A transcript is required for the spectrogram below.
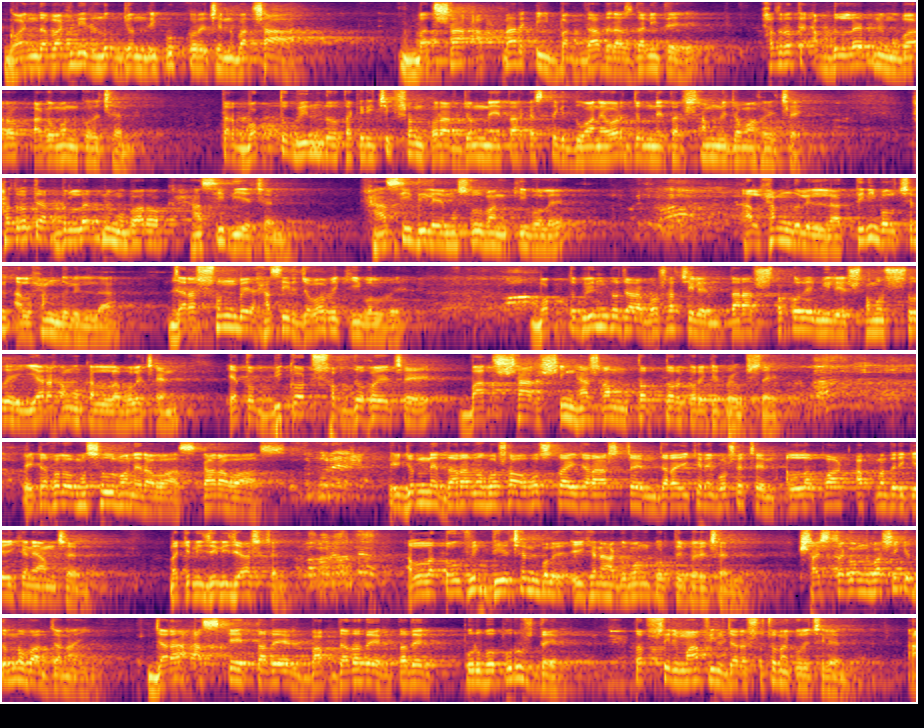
গোয়েন্দা বাহিনীর লোকজন রিপোর্ট করেছেন, বাদশাহ বাদশাহ আপনার এই বাগদাদ রাজধানীতে হজরতে আবদুল্লাহ ইবনে মুবারক আগমন করেছেন। তার বক্তবৃন্দ তাকে রিসিপশন করার জন্যে, তার কাছ থেকে দোয়া নেওয়ার জন্যে তার সামনে জমা হয়েছে। হজরতে আবদুল্লাহ ইবনে মুবারক হাসি দিয়েছেন। হাসি দিলে মুসলমান কি বলে? আলহামদুলিল্লাহ। তিনি বলছেন, আলহামদুলিল্লাহ। যারা শুনবে হাসির জবাবে কি বলবে? বক্তবৃন্দ যারা বসা ছিলেন, তারা সকলে মিলে সমস্বরে ইয়ারহামুকাল্লা বলেছেন এত বিকট শব্দ হয়েছে, বাদশার সিংহাসন তরতর করে কেঁপে উঠছে। এটা হলো মুসলমানের আওয়াজ, কার আওয়াজ? এই জন্যে দাঁড়ানো বসা অবস্থায় যারা আসছেন, যারা এখানে বসেছেন, আল্লাহ পাক আপনাদেরকে এইখানে আনছেন। নাকি নিজে নিজে আসছেন? আল্লাহ তৌফিক দিয়েছেন বলে এইখানে আগমন করতে পেরেছেন। শাস্তাগঞ্জবাসীকে ধন্যবাদ জানাই। যারা আজকে তাদের বাপ দাদাদের তাদের পূর্বপুরুষদের তফসির মাহফিল যারা সূচনা করেছিলেন,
